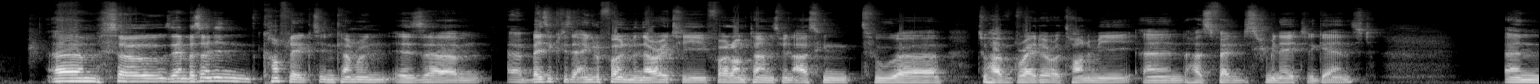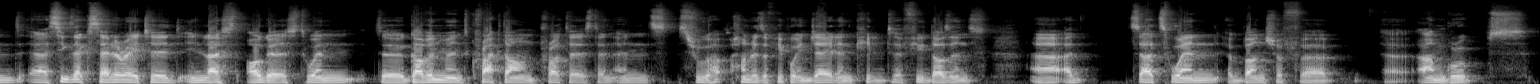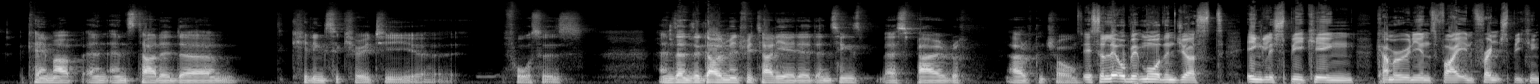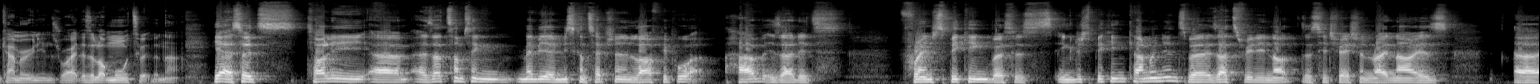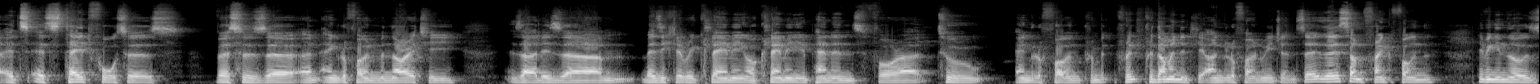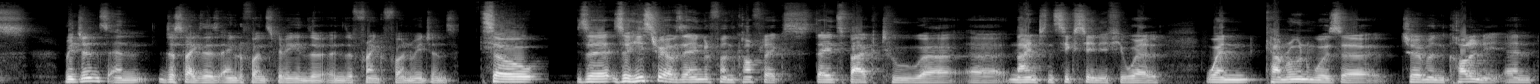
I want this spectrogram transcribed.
Um, so the Ambazonian conflict in Cameroon is um, uh, basically the Anglophone minority for a long time has been asking to uh, to have greater autonomy and has felt discriminated against and uh, things accelerated in last August when the government cracked down protest and, and threw hundreds of people in jail and killed a few dozens. Uh, that's when a bunch of uh, uh, armed groups came up and, and started um, killing security uh, forces. And then the government retaliated and things spiraled out of control. It's a little bit more than just English speaking Cameroonians fighting French speaking Cameroonians, right? There's a lot more to it than that. Yeah, so it's totally, um, uh, that's something, maybe a misconception a lot of people have is that it's French speaking versus English speaking Cameroonians, but that's really not the situation right now is uh, it's, it's state forces versus uh, an Anglophone minority that is um, basically reclaiming or claiming independence for uh, two Anglophone, pre- predominantly Anglophone regions. There, is some Francophone living in those regions, and just like there's Anglophones living in the in the Francophone regions. So the the history of the Anglophone conflicts dates back to uh, uh, 1916, if you will, when Cameroon was a German colony and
